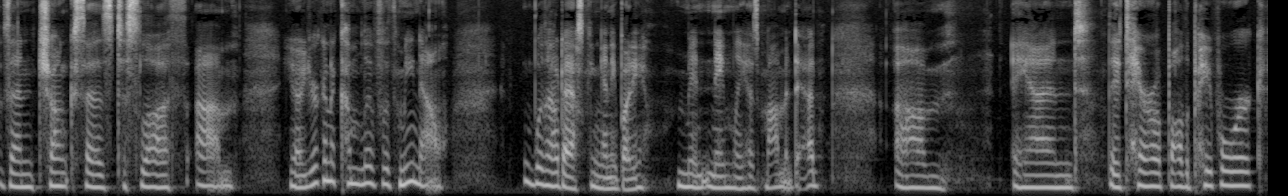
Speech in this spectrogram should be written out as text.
then Chunk says to Sloth, um, You know, you're going to come live with me now without asking anybody, namely his mom and dad. Um, and they tear up all the paperwork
